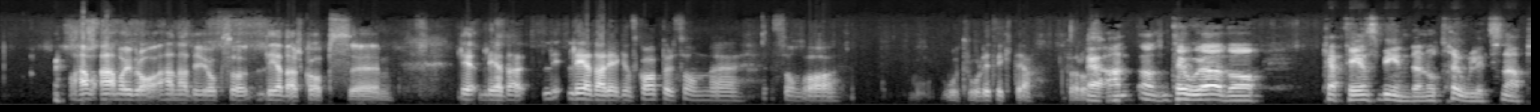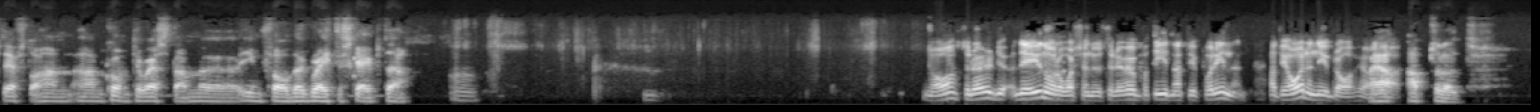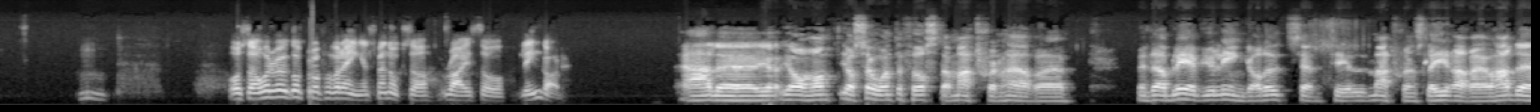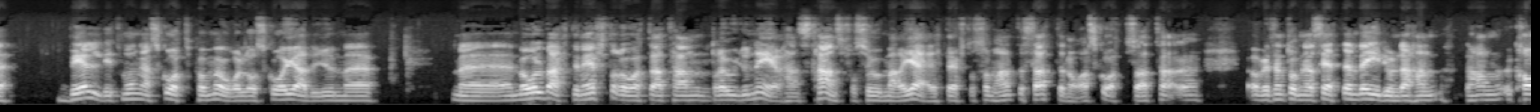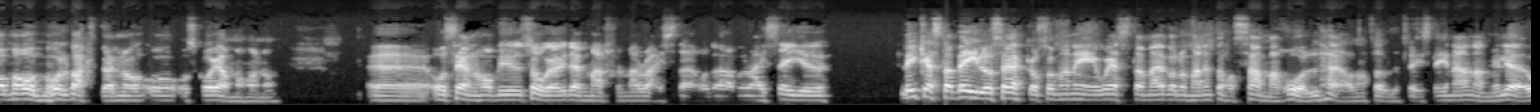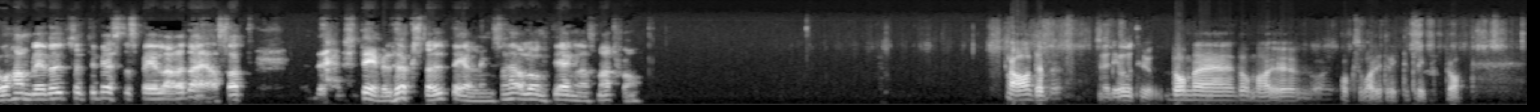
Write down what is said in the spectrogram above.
han, han, var ju bra. Han hade ju också ledarskaps eh, ledar, ledaregenskaper som, eh, som var otroligt viktiga för oss. Ja, han, han tog över kaptensbinden otroligt snabbt efter han, han kom till West Ham uh, inför The Great Escape där. Mm. Ja, så det är, det är ju några år sedan nu så det är väl på tiden att vi får in en. Att vi har en ny bra höger. Ja, absolut. Mm. Och så har det väl gått bra för våra engelsmän också, Rice och Lingard. Ja, det, jag, jag, har, jag såg inte första matchen här. Eh, men där blev ju Lingard utsedd till matchens lirare och hade väldigt många skott på mål och skojade ju med, med målvakten efteråt att han drog ju ner hans transfersumma rejält eftersom han inte satte några skott. Så att eh, jag vet inte om ni har sett den videon där han, där han kramar om målvakten och, och, och skojar med honom. Eh, och sen har vi ju, såg jag ju den matchen med Rice där och där Rice är ju lika stabil och säker som han är i West Ham även om han inte har samma roll här naturligtvis. Det är en annan miljö och han blev utsedd till bästa spelare där så att det är väl högsta utdelning så här långt i Englands matcher. Ja, det, det är otroligt. De, eh, de har ju också varit riktigt, riktigt bra.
